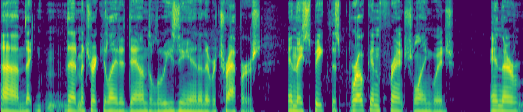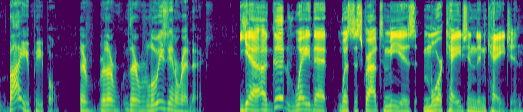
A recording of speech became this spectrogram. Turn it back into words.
um, that that matriculated down to Louisiana. And they were trappers, and they speak this broken French language, and they're Bayou people. They're they're, they're Louisiana rednecks. Yeah, a good way that was described to me is more Cajun than Cajun.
